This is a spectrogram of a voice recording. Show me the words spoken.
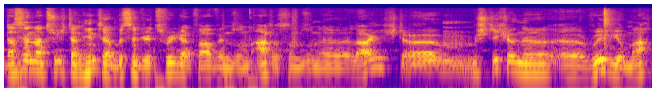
dass er natürlich dann hinterher ein bisschen getriggert war, wenn so ein Artist so eine leicht ähm, stichelnde äh, Review macht.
